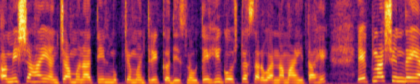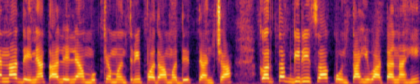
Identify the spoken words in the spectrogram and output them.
अमित शहा यांच्या मनातील मुख्यमंत्री कधीच नव्हते. ही गोष्ट सर्वांना माहीत आहे. एकनाथ शिंदे यांना देण्यात आलेल्या मुख्यमंत्री पदामध्ये त्यांच्या कर्तबगिरीचा कोणताही वाटा नाही.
